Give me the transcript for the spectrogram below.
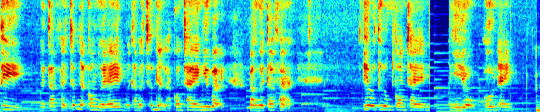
thì người ta phải chấp nhận con người em, người ta phải chấp nhận là con trai em như vậy và người ta phải yêu thương con trai em nhiều hơn em ừ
